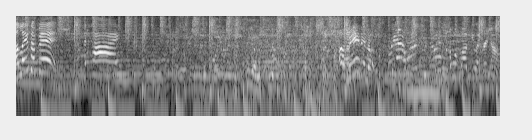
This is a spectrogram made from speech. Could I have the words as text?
Elizabeth, hi. A man and a Brianna, what are you doing? I will vlog you like right now.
